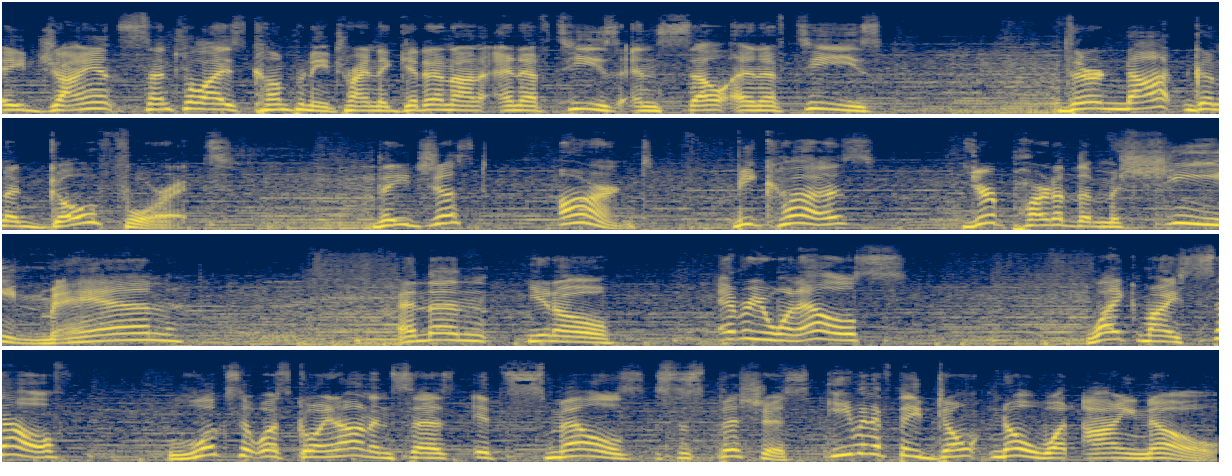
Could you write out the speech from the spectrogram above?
a giant centralized company trying to get in on NFTs and sell NFTs, they're not going to go for it. They just aren't because you're part of the machine, man. And then, you know, everyone else like myself looks at what's going on and says it smells suspicious, even if they don't know what I know.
